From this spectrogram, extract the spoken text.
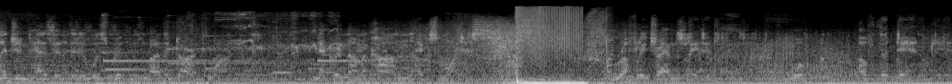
Legend has it that it was written by the Dark One, Necronomicon Ex Mortis. Roughly translated, Book of the Dead.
